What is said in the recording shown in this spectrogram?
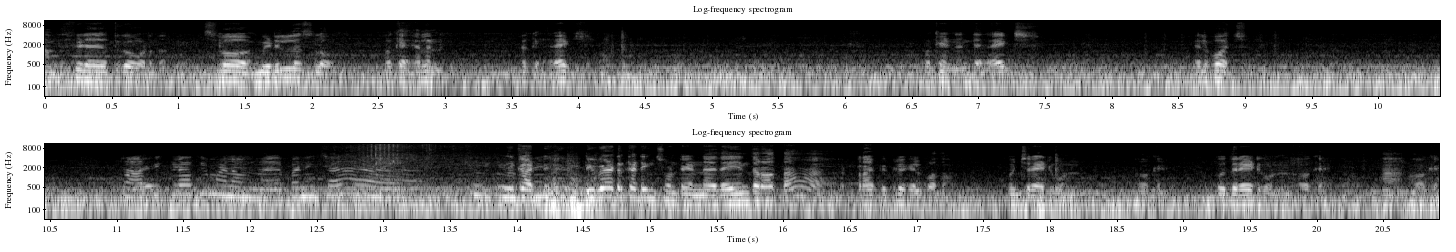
అంత స్పీడ్ ఎత్తుకోకూడదు. స్లో మిడిల్లో స్లో ఓకే వెళ్ళండి. ఓకే రైట్ ఓకే అండి అంతే రైట్ వెళ్ళిపోవచ్చు. ట్రాఫిక్లోకి మనం ఇంకా డివైడర్ కటింగ్స్ ఉంటాయండి. అది అయిన తర్వాత ట్రాఫిక్లోకి వెళ్ళిపోదాం కొంచెం రైట్గా ఉండండి. ఓకే కొద్ది రైట్గా ఉండండి. ఓకే. ఓకే.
